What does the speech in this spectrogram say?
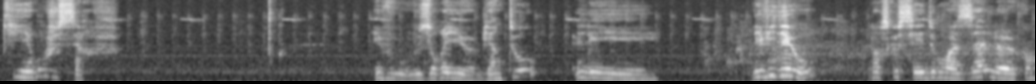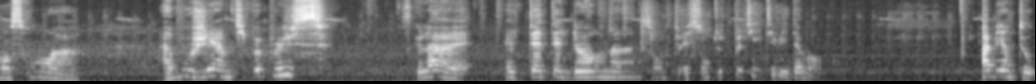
qui est rouge cerf. Et vous, aurez euh, bientôt les, vidéos lorsque ces demoiselles commenceront à, bouger un petit peu plus. Parce que là, elles têtent, elles dorment, elles sont toutes petites évidemment. À bientôt.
